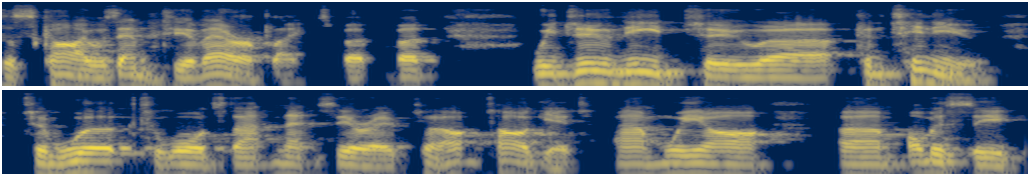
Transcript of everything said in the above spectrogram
the sky was empty of aeroplanes, but but we do need to uh, continue to work towards that net zero target, and we are um, obviously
